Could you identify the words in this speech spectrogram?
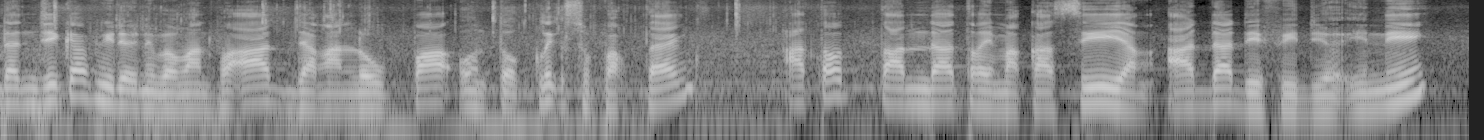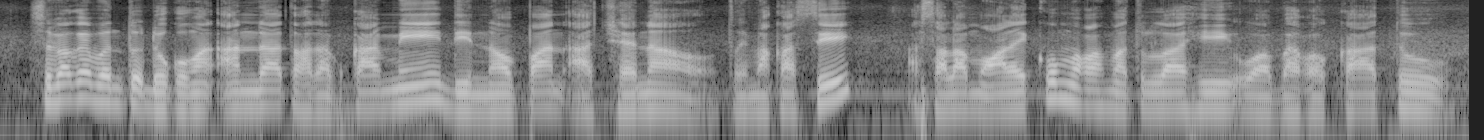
Dan jika video ini bermanfaat, jangan lupa untuk klik super thanks atau tanda terima kasih yang ada di video ini sebagai bentuk dukungan Anda terhadap kami di Nopan A Channel. Terima kasih. Assalamualaikum warahmatullahi wabarakatuh.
